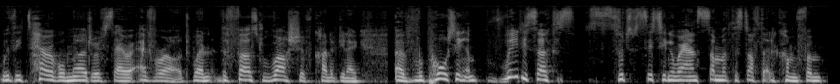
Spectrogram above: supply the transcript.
with the terrible murder of Sarah Everard, when the first rush of kind of you know of reporting and really sort of sort of sitting around some of the stuff that had come from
